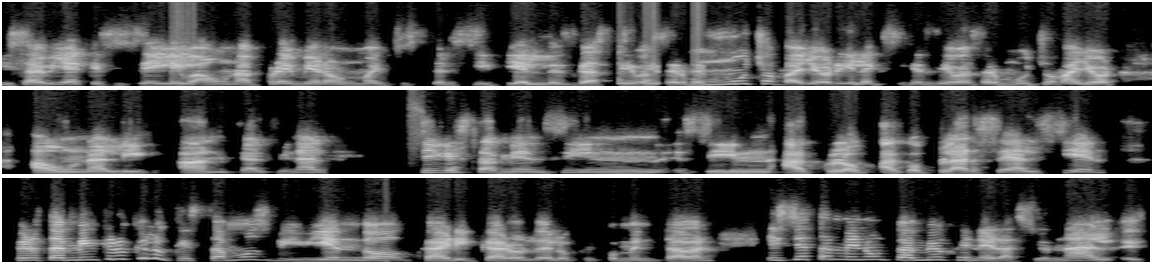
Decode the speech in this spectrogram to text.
y sabía que si se iba a una Premier, a un Manchester City, el desgaste iba a ser mucho mayor y la exigencia iba a ser mucho mayor a una League One, que al final sigues también sin, sin acoplarse al 100, pero también creo que lo que estamos viviendo, Cari y Carol, de lo que comentaban, es ya también un cambio generacional. Eh,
